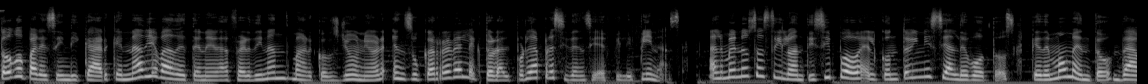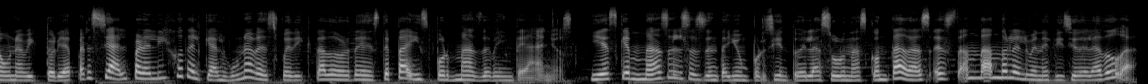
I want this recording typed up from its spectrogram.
Todo parece indicar que nadie va a detener a Ferdinand Marcos Jr. en su carrera electoral por la presidencia de Filipinas. Al menos así lo anticipó el conteo inicial de votos, que de momento da una victoria parcial para el hijo del que alguna vez fue dictador de este país por más de 20 años. Y es que más del 61% de las urnas contadas están dándole el beneficio de la duda,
